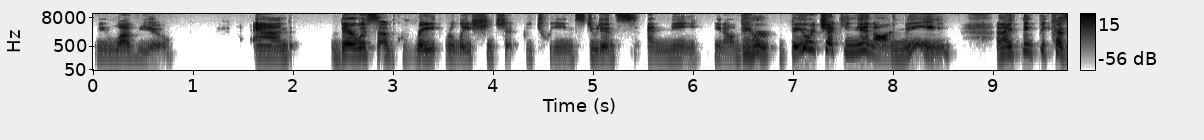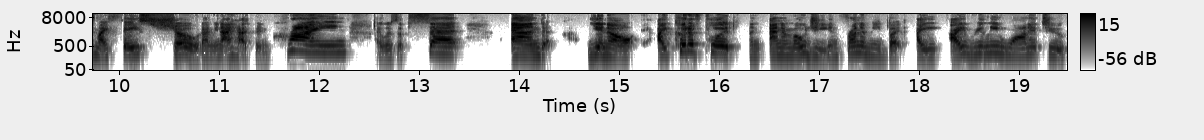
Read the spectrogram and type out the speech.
We love you. And there was a great relationship between students and me you know they were they were checking in on me and i think because my face showed i mean i had been crying i was upset and you know i could have put an, an emoji in front of me but i i really wanted to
